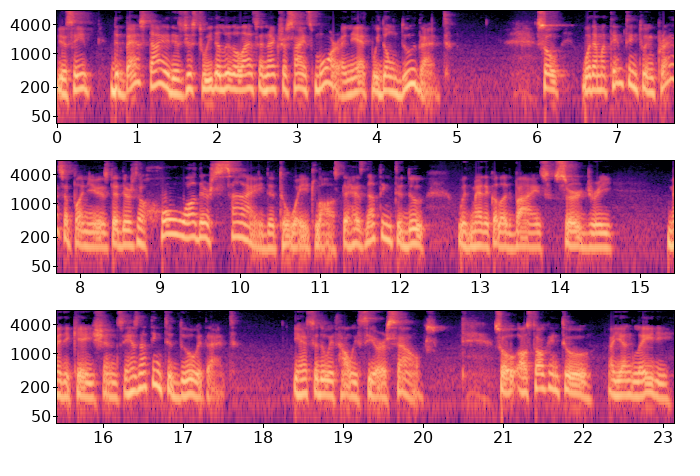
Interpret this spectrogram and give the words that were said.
You see, the best diet is just to eat a little less and exercise more, and yet we don't do that. So, what I'm attempting to impress upon you is that there's a whole other side to weight loss that has nothing to do with medical advice, surgery, medications. It has nothing to do with that. It has to do with how we see ourselves. So, I was talking to a young lady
